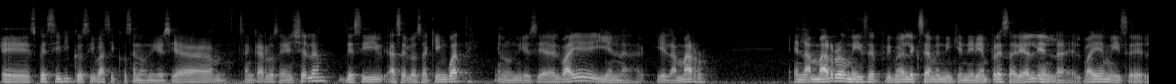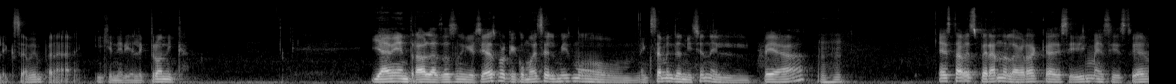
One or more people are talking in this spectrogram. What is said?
eh, específicos y básicos en la Universidad San Carlos en Shela, decidí hacerlos aquí en Guate, en la Universidad del Valle y en la, y el Amarro. En la Amarro me hice primero el examen de ingeniería empresarial y en la del Valle me hice el examen para ingeniería electrónica. Ya había entrado a las dos universidades porque como es el mismo examen de admisión, el Ujú. estaba esperando, la verdad, que a decidirme si estudiar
